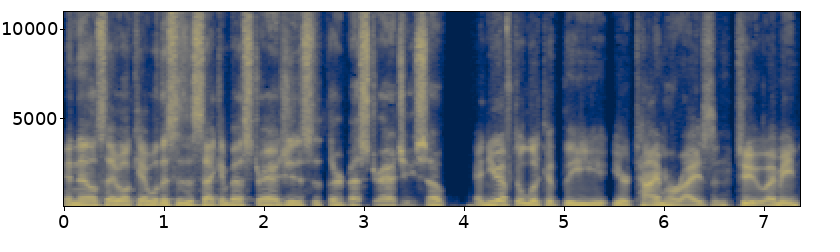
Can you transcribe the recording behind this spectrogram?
and they'll say, well, okay, well, this is the second best strategy. This is the third best strategy. So, and you have to look at the your time horizon too. I mean,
